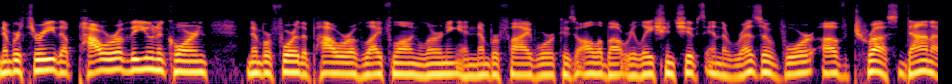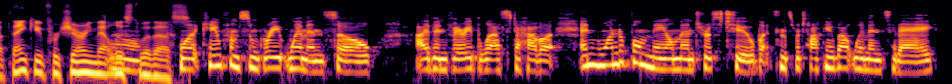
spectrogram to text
Number three, the power of the unicorn. Number four, the power of lifelong learning. And number five, work is all about relationships and the reservoir of trust. Donna, thank you for sharing that oh, list with us. Well, it came from some great women. So I've been very blessed to have a, and wonderful male mentors too. But since we're talking about women today,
